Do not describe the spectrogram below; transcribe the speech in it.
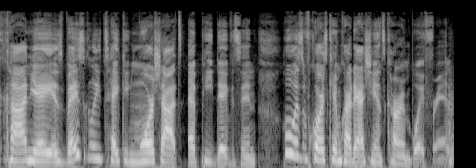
Kanye is basically taking more shots at Pete Davidson, who is, of course, Kim Kardashian's current boyfriend.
